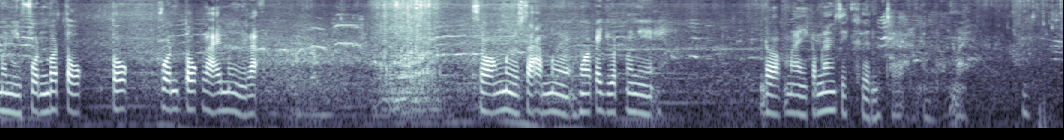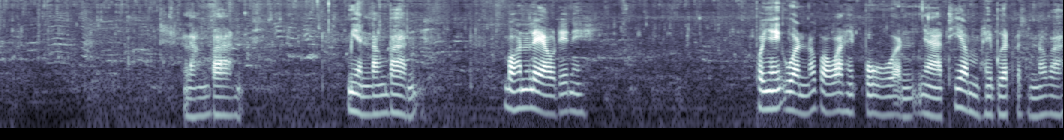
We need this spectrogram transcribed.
มันนี่ฝนบ่ตก ตก ฝนตกหลายมือละสองมือสามมือหัวกระยุดมันนี่ดอกไม้กำลังสิขึ้นจ้าเป็นดอกไม้หลังบ้าน เมียนหลังบ้านบอนแล้วเด้นี่พอยายอ้วนแล้วบอกว่าให้ปูนหญ้าเทียมให้เบิดไปสันแล้วว่า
